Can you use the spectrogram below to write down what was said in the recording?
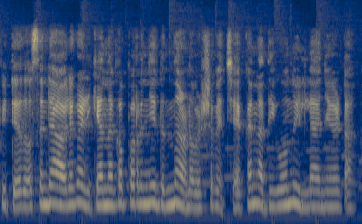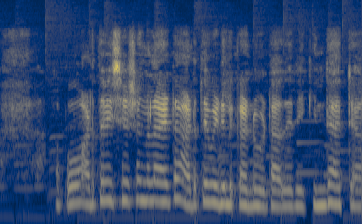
പിറ്റേ ദിവസം രാവിലെ കഴിക്കാമെന്നൊക്കെ പറഞ്ഞിരുന്നതാണ്. പക്ഷെ വെച്ചേക്കാൻ അധികമൊന്നും ഇല്ല കേട്ടോ. അപ്പോൾ അടുത്ത വിശേഷങ്ങളായിട്ട് അടുത്ത വീഡിയോയിൽ കണ്ടുവിട്ടാതിരിക്കും ടാറ്റാ.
